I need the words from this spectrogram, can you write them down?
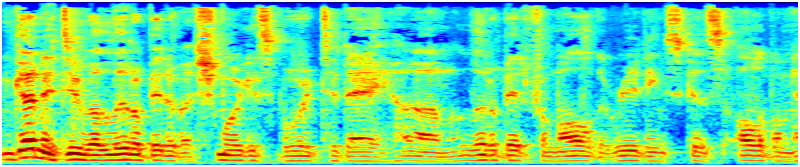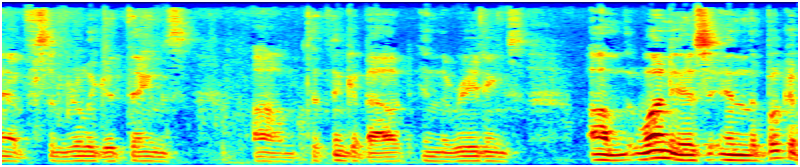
I'm going to do a little bit of a smorgasbord today, um, a little bit from all the readings because all of them have some really good things um, to think about in the readings. Um, one is in the book of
